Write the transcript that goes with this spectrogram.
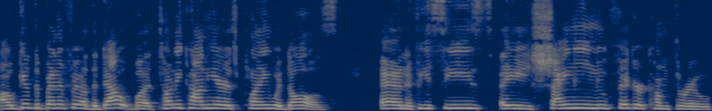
I'll give the benefit of the doubt. But Tony Khan here is playing with dolls. And if he sees a shiny new figure come through,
